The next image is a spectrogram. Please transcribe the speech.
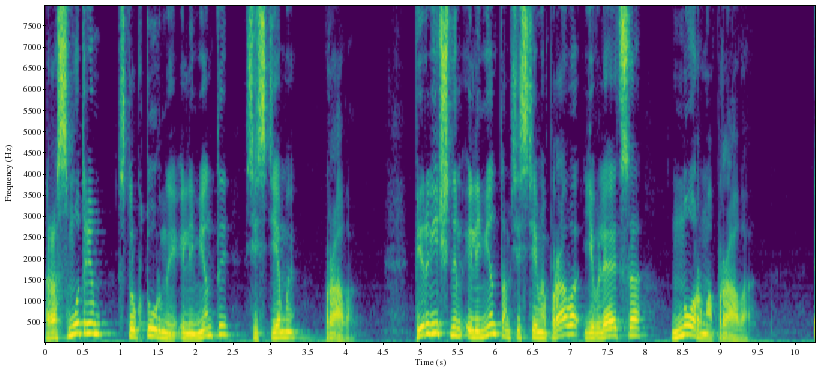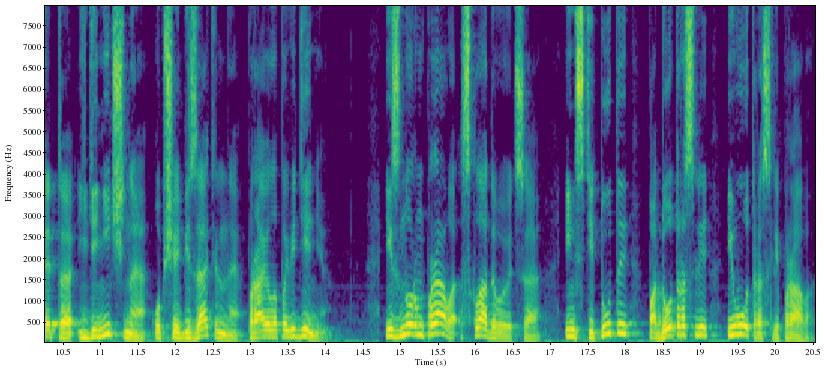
Рассмотрим структурные элементы системы права. Первичным элементом системы права является норма права. Это единичное, общеобязательное правило поведения. Из норм права складываются институты, подотрасли и отрасли права.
